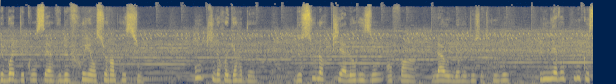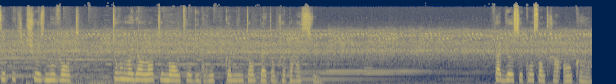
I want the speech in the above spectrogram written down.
de boîtes de conserve ou de fruits en surimpression. Où qu'ils regardaient, de sous leurs pieds à l'horizon, enfin là où il aurait dû se trouver, il n'y avait plus que ces petites choses mouvantes, tournoyant lentement autour du groupe comme une tempête en préparation. Fabio se concentra encore,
